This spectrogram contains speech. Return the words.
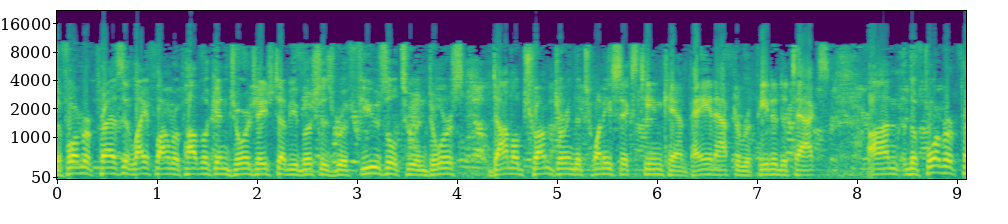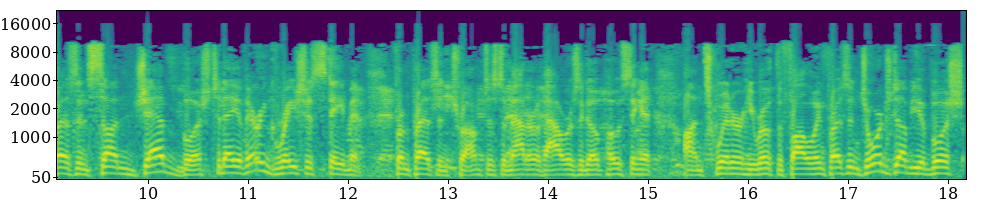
the former president, lifelong Republican George H.W. Bush's refusal to endorse Donald Trump during the 2016 campaign after repeated attacks on the former president's son, Jeb Bush. Today, a very gracious statement from President Trump just a matter of hours ago, posting it on Twitter. He wrote the following President George W. Bush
